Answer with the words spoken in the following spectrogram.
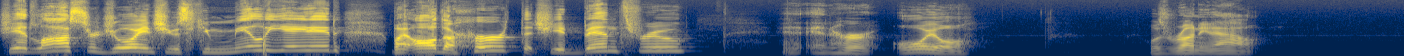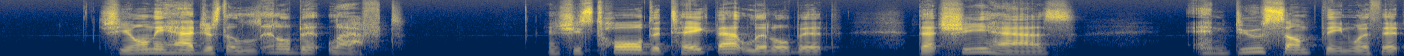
She had lost her joy and she was humiliated by all the hurt that she had been through, and, and her oil was running out. She only had just a little bit left. And she's told to take that little bit that she has and do something with it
